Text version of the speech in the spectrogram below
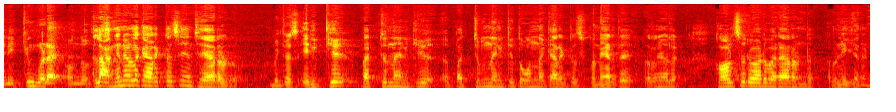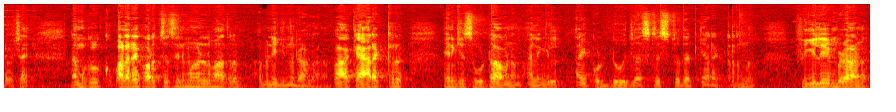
എനിക്കും കൂടെ ഒന്ന് അല്ല അങ്ങനെയുള്ള ക്യാരക്ടേഴ്സ് ഞാൻ ചെയ്യാറുള്ളൂ. ബിക്കോസ് എനിക്ക് പറ്റുന്ന എനിക്ക് പറ്റും എന്ന് എനിക്ക് തോന്നുന്ന ക്യാരക്ടേഴ്സ് ഇപ്പോൾ നേരത്തെ പറഞ്ഞ പോലെ കോൾസ് ഒരുപാട് വരാറുണ്ട് അഭിനയിക്കാനായിട്ട്. പക്ഷേ നമുക്ക് വളരെ കുറച്ച് സിനിമകളിൽ മാത്രം അഭിനയിക്കുന്ന ഒരാളാണ്. അപ്പോൾ ആ ക്യാരക്ടർ എനിക്ക് സൂട്ട് ആവണം. അല്ലെങ്കിൽ I could do justice to that character എന്ന് ഫീൽ ചെയ്യുമ്പോഴാണ്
